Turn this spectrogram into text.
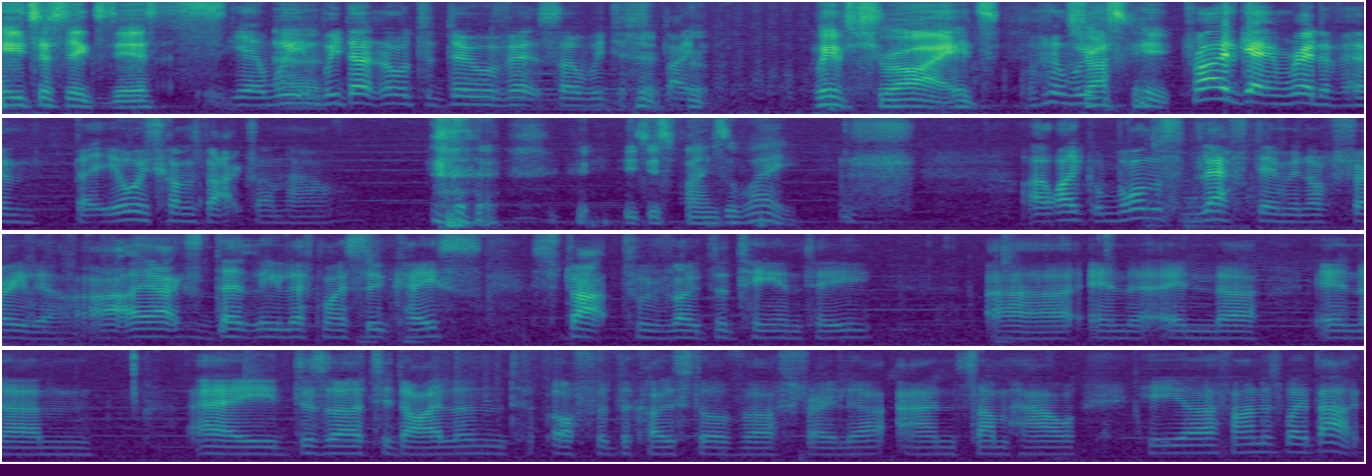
he just exists. Yeah, we, Uh, we don't know what to do with it, so we just like We've tried. we Trust me. tried getting rid of him, but he always comes back somehow. he just finds a way. I like once left him in Australia. I, I accidentally left my suitcase strapped with loads of TNT uh, in in uh, in um, a deserted island off of the coast of Australia, and somehow he uh, found his way back.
